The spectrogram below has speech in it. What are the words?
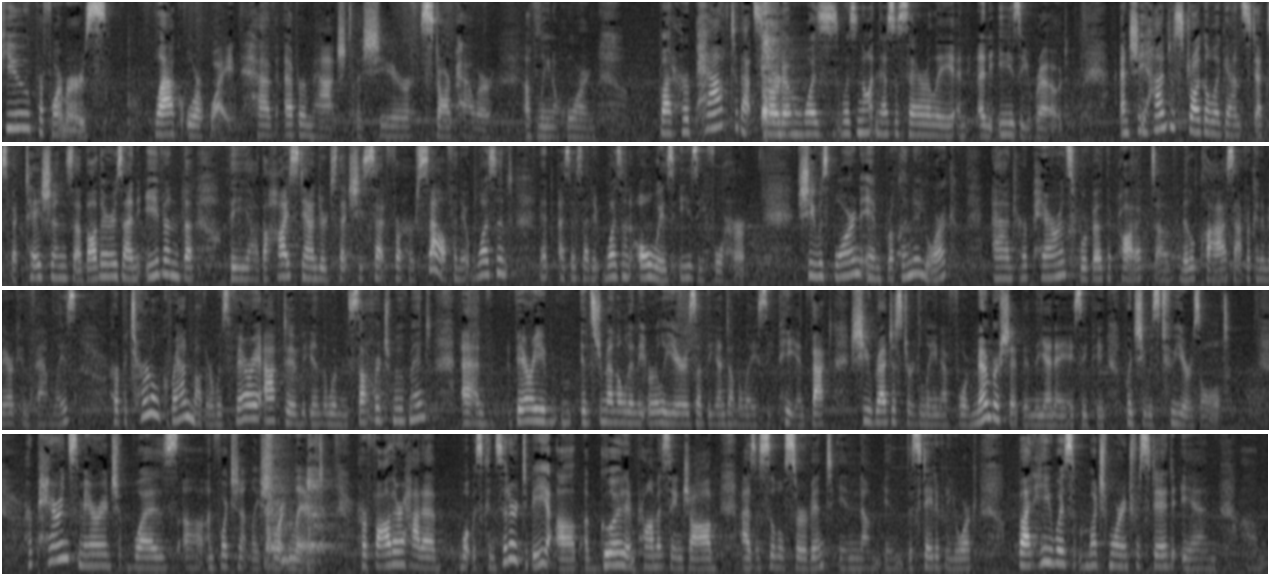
few performers, black or white, have ever matched the sheer star power of Lena Horne. But her path to that stardom was, was not necessarily an, an easy road. And she had to struggle against expectations of others and even the, the, uh, the high standards that she set for herself. And it wasn't, it, as I said, it wasn't always easy for her. She was born in Brooklyn, New York, and her parents were both a product of middle class African American families. Her paternal grandmother was very active in the women's suffrage movement and very instrumental in the early years of the NAACP. In fact, she registered Lena for membership in the NAACP when she was two years old. Her parents' marriage was uh, unfortunately short lived. Her father had a what was considered to be a, a, good and promising job as a civil servant in, um, in the state of New York, but he was much more interested in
